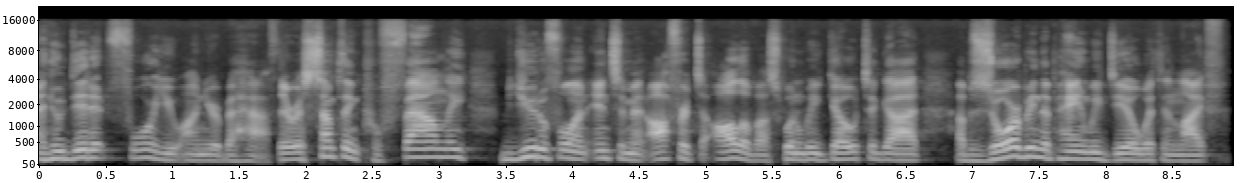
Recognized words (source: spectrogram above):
and who did it for you on your behalf. There is something profoundly beautiful and intimate offered to all of us when we go to God, absorbing the pain we deal with in life,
